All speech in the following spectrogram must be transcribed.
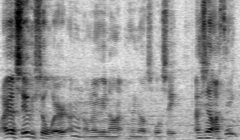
I assume she'll wear it. I don't know, maybe not. Who knows? We'll see. Actually, no, I think.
